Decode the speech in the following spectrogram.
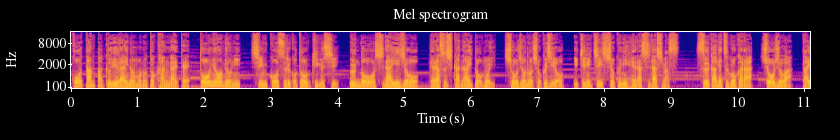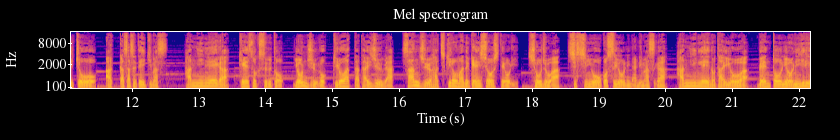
高タンパク由来のものと考えて、糖尿病に進行することを危惧し、運動をしない以上減らすしかないと思い、少女の食事を1日1食に減らし出します。数ヶ月後から少女は体調を悪化させていきます。犯人 A が計測すると46キロあった体重が38キロまで減少しており、少女は失神を起こすようになりますが、犯人 A の対応は弁当におにぎり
